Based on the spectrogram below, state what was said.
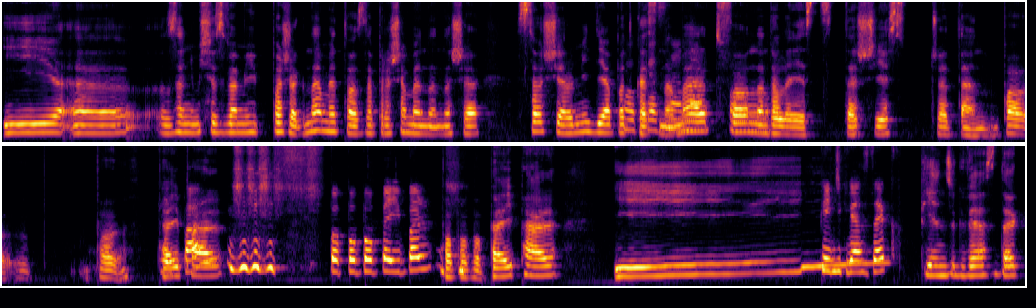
I e, zanim się z wami pożegnamy, to zapraszamy na nasze social media, podcast, Podcast na na martwo. martwo. Na dole jest też jeszcze ten po, po, PayPal. PayPal, Po, po, po PayPal, po, po, po PayPal i pięć gwiazdek. pięć gwiazdek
